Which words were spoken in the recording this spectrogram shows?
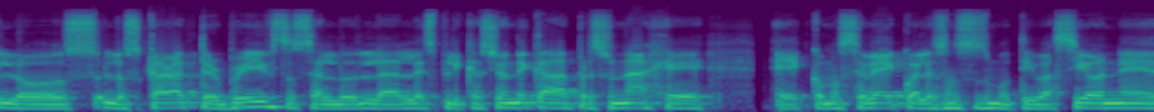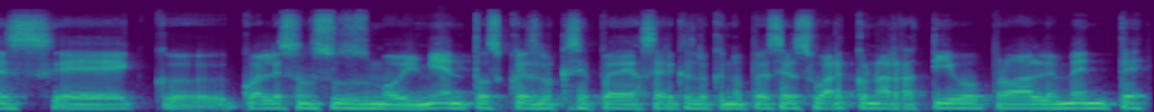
los, los character briefs, o sea, la, explicación de cada personaje, eh, cómo se ve, cuáles son sus motivaciones, eh, cuáles son sus movimientos, qué es lo que se puede hacer, qué es lo que no puede ser, su arco narrativo, probablemente.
